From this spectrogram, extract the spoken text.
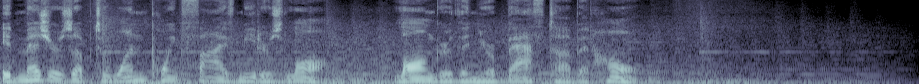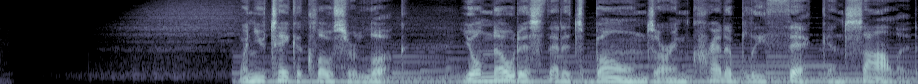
It measures up to 1.5 meters long, longer than your bathtub at home. When you take a closer look, you'll notice that its bones are incredibly thick and solid.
